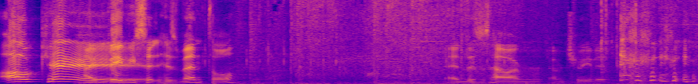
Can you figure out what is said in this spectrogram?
Okay. I babysit his mental. And this is how I'm I'm treated.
